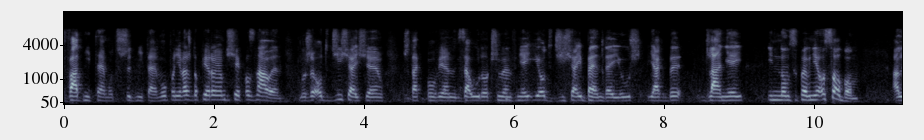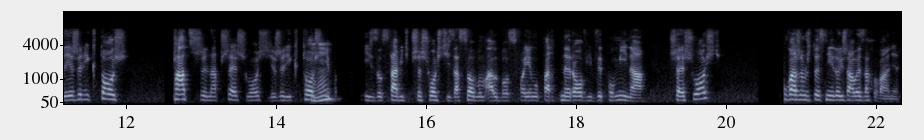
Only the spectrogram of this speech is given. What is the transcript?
dwa dni temu, trzy dni temu, ponieważ dopiero ją dzisiaj poznałem. Może od dzisiaj się, że tak powiem, zauroczyłem w niej i od dzisiaj będę już jakby dla niej inną zupełnie osobą. Ale jeżeli ktoś patrzy na przeszłość, jeżeli ktoś Mhm. nie potrafi zostawić przeszłości za sobą albo swojemu partnerowi wypomina przeszłość, uważam, że to jest niedojrzałe zachowanie.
